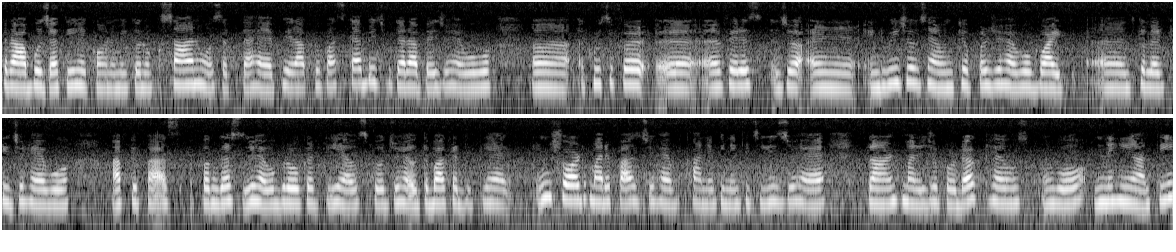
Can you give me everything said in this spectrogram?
خراب ہو جاتی ہے اکانومی کو نقصان ہو سکتا ہے۔ پھر آپ کے پاس کیبیج وغیرہ پہ جو ہے وہ کروسیفر فیرس جو انڈیویجولس ہیں، ان کے اوپر جو ہے وہ وائٹ کلر کی جو ہے وہ آپ کے پاس فنگس جو ہے وہ گرو کرتی ہے، اس کو جو ہے تباہ کر دیتی ہے۔ ان شارٹ ہمارے پاس جو ہے کھانے پینے کی چیز جو ہے، پلانٹ ہماری جو پروڈکٹ ہے، اس وہ نہیں آتی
